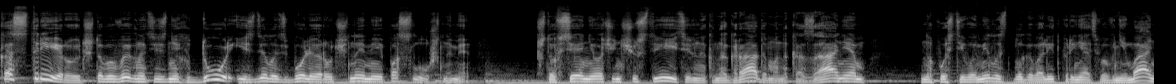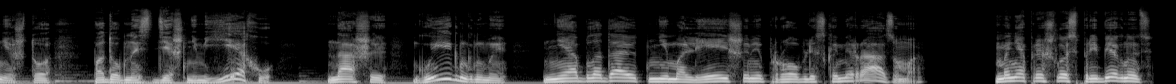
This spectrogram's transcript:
кастрируют, чтобы выгнать из них дурь и сделать более ручными и послушными, что все они очень чувствительны к наградам и наказаниям, но пусть его милость благоволит принять во внимание, что, подобно здешним еху, наши гуигнгнумы не обладают ни малейшими проблесками разума. Мне пришлось прибегнуть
